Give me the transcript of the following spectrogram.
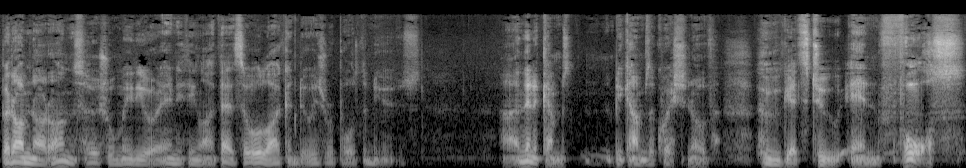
but I'm not on social media or anything like that, so all I can do is report the news. Uh, and then it comes becomes a question of who gets to enforce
